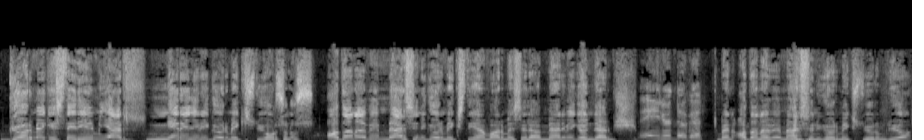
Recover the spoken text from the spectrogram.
Görmek istediğim yer nereleri görmek istiyorsunuz? Adana ve Mersin'i görmek isteyen var mesela. Merve göndermiş. Ben Adana ve Mersin'i görmek istiyorum diyor.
